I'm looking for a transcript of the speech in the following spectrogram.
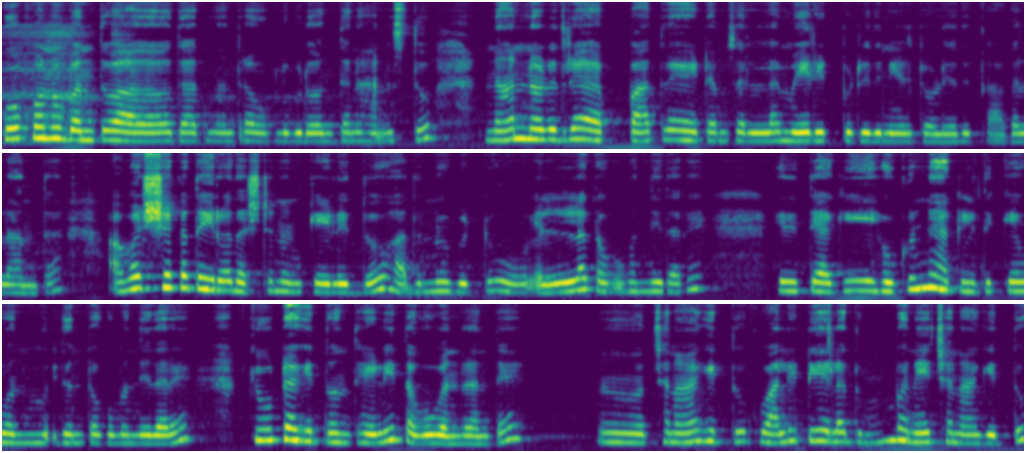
ಕೋಪನೂ ಬಂತು, ಅದಾದ ನಂತರ ಹೋಗ್ಲಿ ಬಿಡು ಅಂತ ಅನ್ನಿಸ್ತು ನಾನು ನೋಡಿದ್ರೆ ಪಾತ್ರೆ ಐಟಮ್ಸ್ ಎಲ್ಲ ಮೇಲಿಟ್ಬಿಟ್ಟಿದ್ದೀನಿ ಇಲ್ಲಿ ತೊಳೆಯೋದಕ್ಕಾಗಲ್ಲ ಅಂತ. ಅವಶ್ಯಕತೆ ಇರೋದಷ್ಟೇ ನಾನು ಕೇಳಿದ್ದು. ಅದನ್ನು ಬಿಟ್ಟು ಎಲ್ಲ ತೊಗೊಬಂದಿದ್ದಾರೆ ಈ ರೀತಿಯಾಗಿ ಒಗ್ಗರಣೆ ಹಾಕ್ಲಿದ್ದಕ್ಕೆ ಒಂದು ಇದನ್ನು ತೊಗೊಬಂದಿದ್ದಾರೆ ಕ್ಯೂಟಾಗಿತ್ತು ಅಂತ ಹೇಳಿ ತೊಗೊಬಂದ್ರಂತೆ ಚೆನ್ನಾಗಿತ್ತು. ಕ್ವಾಲಿಟಿ ಎಲ್ಲ ತುಂಬಾ ಚೆನ್ನಾಗಿತ್ತು.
